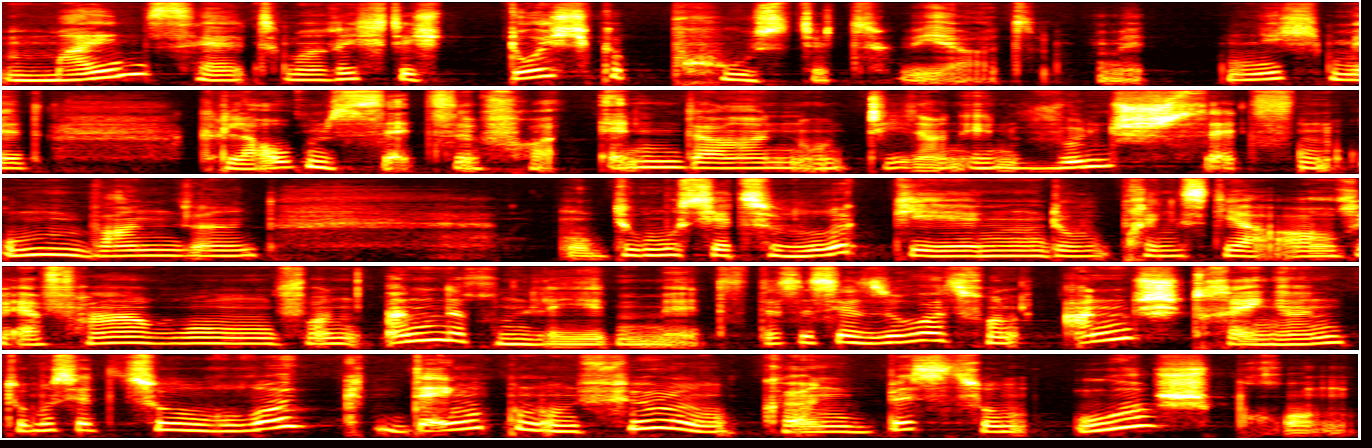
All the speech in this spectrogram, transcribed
Mindset mal richtig durchgepustet wird, mit, nicht mit Glaubenssätze verändern und die dann in Wunschsätzen umwandeln, du musst ja zurückgehen, du bringst ja auch Erfahrungen von anderen Leben mit. Das ist ja sowas von anstrengend. Du musst ja zurückdenken und fühlen können bis zum Ursprung.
